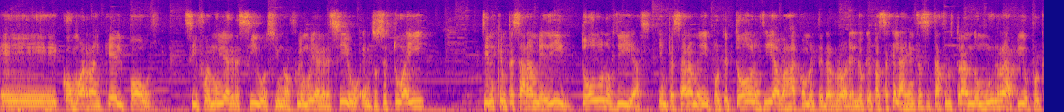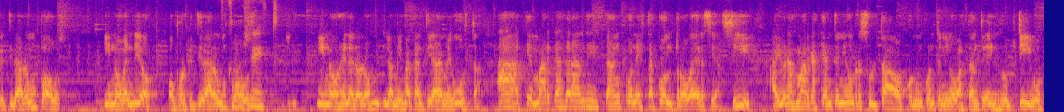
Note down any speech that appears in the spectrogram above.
eh, cómo arranqué el post, si fue muy agresivo, si no fui muy agresivo. Entonces tú ahí tienes que empezar a medir todos los días, empezar a medir, porque todos los días vas a cometer errores. Lo que pasa es que la gente se está frustrando muy rápido porque tiraron un post y no vendió, o porque tiraron un post y, no generó la misma cantidad de me gusta. Ah, que marcas grandes están con esta controversia. Sí, hay unas marcas que han tenido un resultado con un contenido bastante disruptivo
